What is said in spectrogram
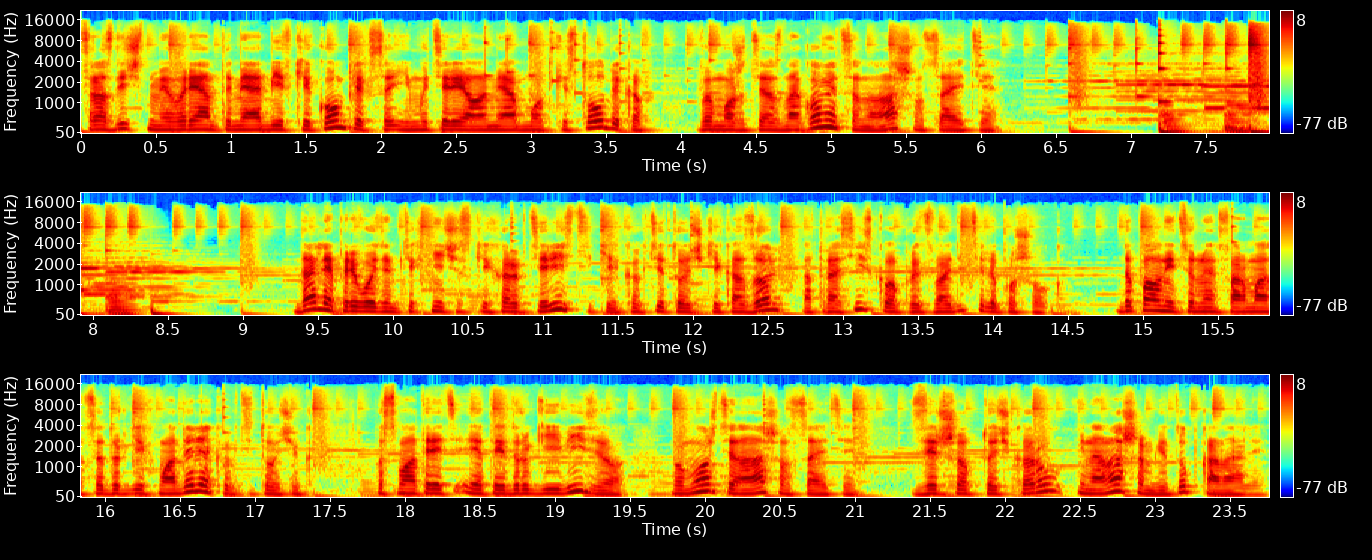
С различными вариантами обивки комплекса и материалами обмотки столбиков вы можете ознакомиться на нашем сайте. Далее приводим технические характеристики когтеточки Козоль от российского производителя Пушок. Дополнительную информацию о других моделях когтеточек, посмотреть это и другие видео вы можете на нашем сайте zvershop.ru и на нашем YouTube канале.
